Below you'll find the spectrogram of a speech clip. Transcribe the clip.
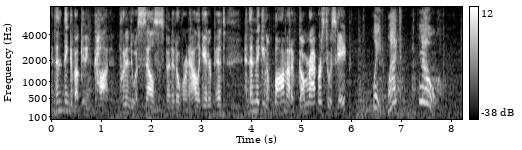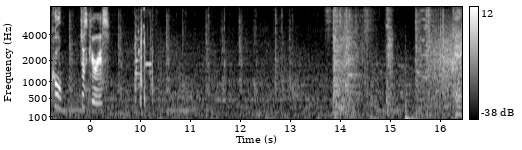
And then think about getting caught and put into a cell suspended over an alligator pit, and then making a bomb out of gum wrappers to escape? Wait, what? No! Cool. Just curious. Okay,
